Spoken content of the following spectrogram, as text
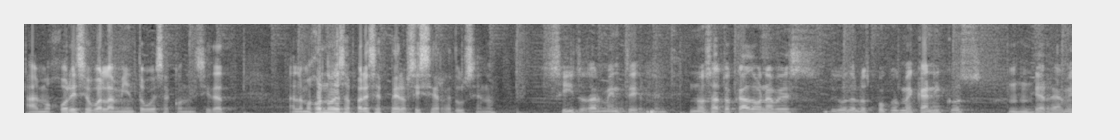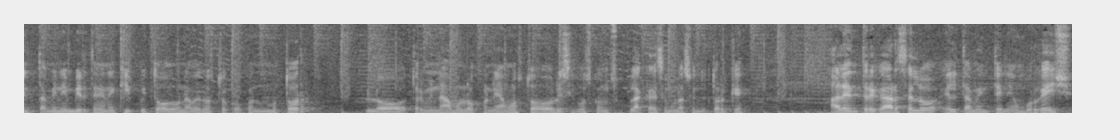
a lo mejor ese ovalamiento o esa conicidad, a lo mejor no desaparece, pero sí se reduce, ¿no? Sí, totalmente. Totalmente. Nos ha tocado una vez, digo, de los pocos mecánicos Ujú. que realmente también invierten en equipo y todo. Una vez nos tocó con un motor, lo terminamos, lo joneamos todo, lo hicimos con su placa de simulación de torque. Al entregárselo, él también tenía un Burgage,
